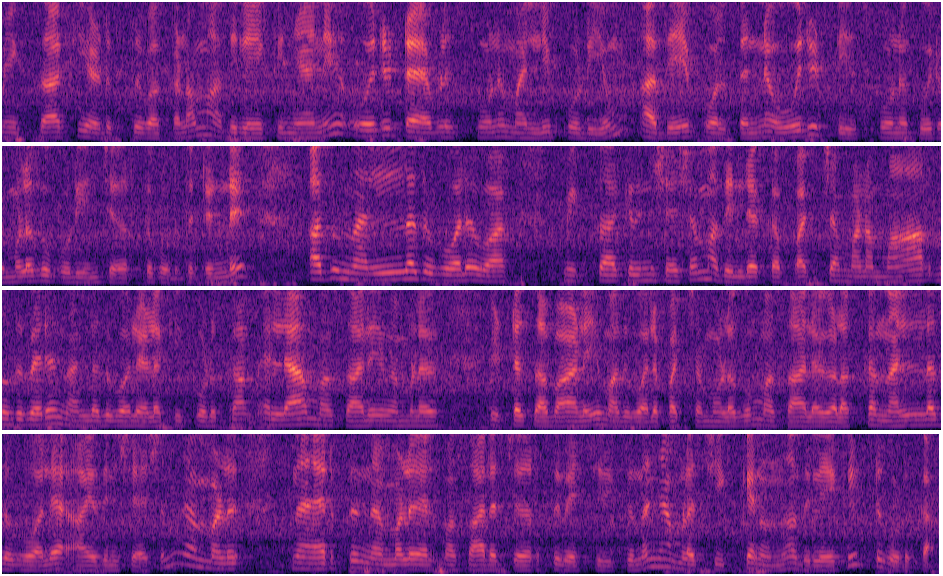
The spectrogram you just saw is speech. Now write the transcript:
മിക്സാക്കി എടുത്ത് വെക്കണം. അതിലേക്ക് ഞാൻ ഒരു ടേബിൾ സ്പൂണ് മല്ലിപ്പൊടിയും അതേപോലെ തന്നെ ഒരു ടീസ്പൂണ് കുരുമുളക് പൊടിയും ചേർത്ത് കൊടുത്തിട്ടുണ്ട്. അത് നല്ലതുപോലെ മിക്സാക്കിയതിന് ശേഷം അതിന്റെയൊക്കെ പച്ചമണം മാറുന്നത് വരെ നല്ലതുപോലെ ഇളക്കി കൊടുക്കാം. എല്ലാ മസാലയും നമ്മൾ ഇട്ട സവാളയും അതുപോലെ പച്ചമുളകും മസാലകളൊക്കെ നല്ലതുപോലെ ആയതിന് ശേഷം നമ്മൾ നേരത്തെ നമ്മൾ മസാല ചേർത്ത് വെച്ചിരിക്കുന്ന നമ്മളെ ചിക്കനൊന്ന് അതിലേക്ക് ഇട്ട് കൊടുക്കാം.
